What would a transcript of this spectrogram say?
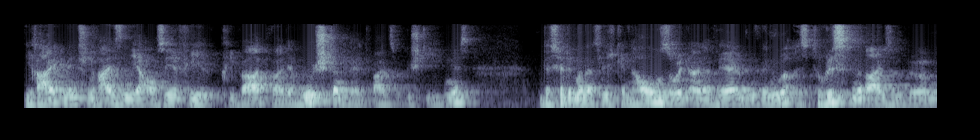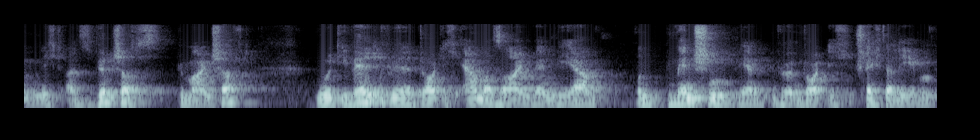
Die Menschen reisen ja auch sehr viel privat, weil der Wohlstand weltweit so gestiegen ist. Und das hätte man natürlich genauso in einer Welt, wo wir nur als Touristen reisen würden, nicht als Wirtschaftsgemeinschaft. Nur die Welt wird deutlich ärmer sein, wenn wir und Menschen wären, würden deutlich schlechter leben,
